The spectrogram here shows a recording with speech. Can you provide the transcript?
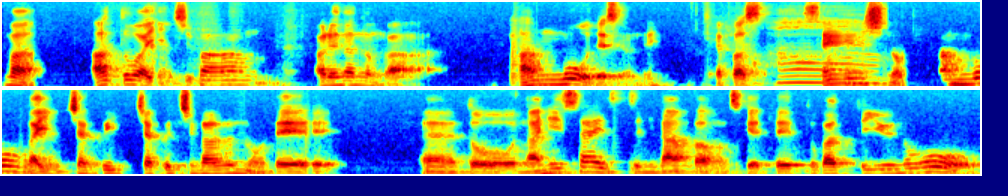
まあ、あとは一番あれなのが番号ですよね。やっぱー。選手の番号が一着一着違うので、えー、と何サイズに何番をつけてとかっていうのを、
